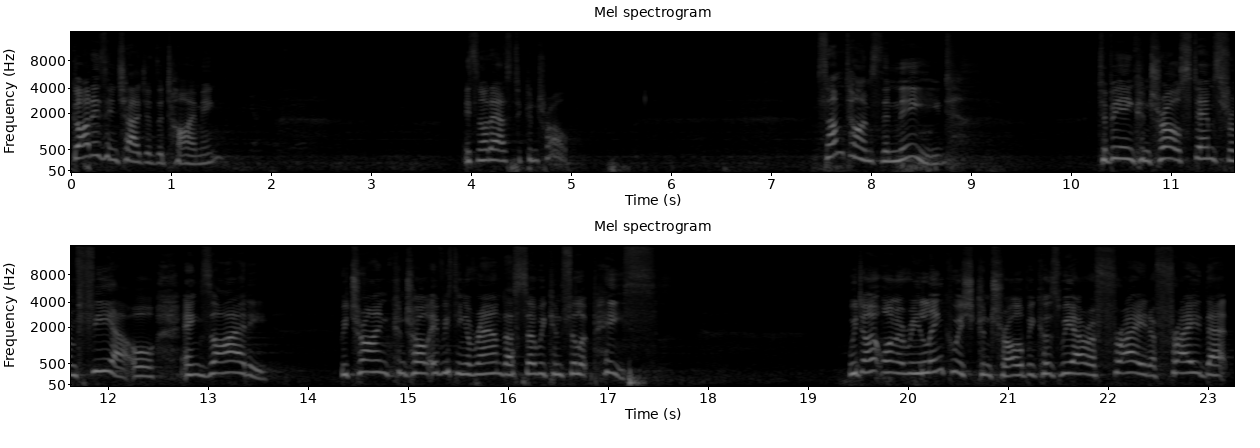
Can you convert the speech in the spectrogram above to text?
God is in charge of the timing. It's not ours to control. Sometimes the need to be in control stems from fear or anxiety. We try and control everything around us so we can feel at peace. We don't want to relinquish control because we are afraid, afraid that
